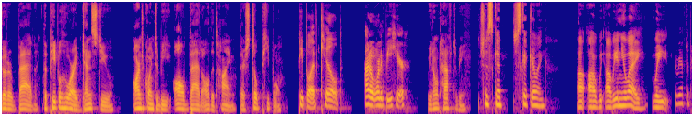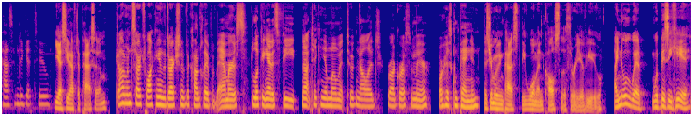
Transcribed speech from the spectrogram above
good or bad. The people who are against you aren't going to be all bad all the time. They're still people. People I've killed. I don't want to be here. We don't have to be. Just get just get going. Uh, are we are we in your way? We Do we have to pass him to get to? yes, you have to pass him. Godwin starts walking in the direction of the conclave of Amers, looking at his feet, not taking a moment to acknowledge Ragara Samir or his companion. As you're moving past, the woman calls to the three of you. I know we're we're busy here,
